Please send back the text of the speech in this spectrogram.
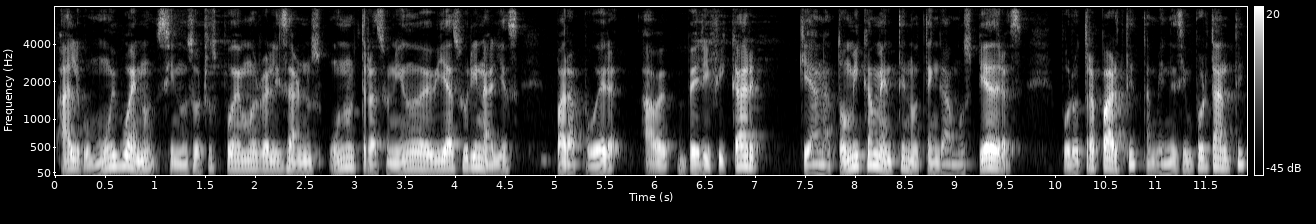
algo muy bueno si nosotros podemos realizarnos un ultrasonido de vías urinarias para poder verificar que anatómicamente no tengamos piedras. Por otra parte, también es importante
